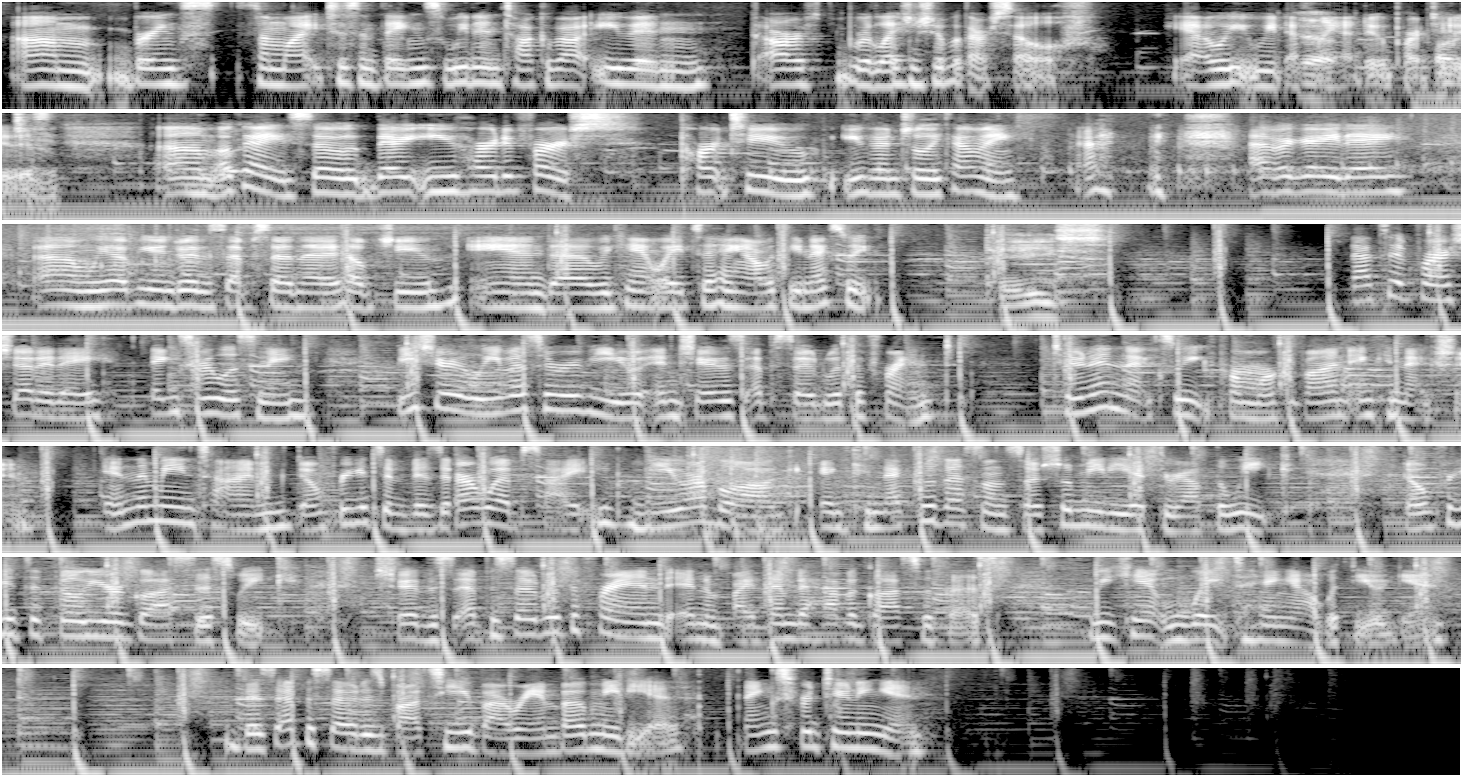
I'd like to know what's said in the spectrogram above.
um, bring some light to some things we didn't talk about, even our relationship with ourselves. Yeah, we, we definitely Yeah, got to do a part two part to this. two. Um, okay, so there you heard it first. Part two eventually coming. Have a great day. Um, we hope you enjoyed this episode and that it helped you. And uh, we can't wait to hang out with you next week. Peace. That's it for our show today. Thanks for listening. Be sure to leave us a review and share this episode with a friend. Tune in next week for more fun and connection. In the meantime, don't forget to visit our website, view our blog, and connect with us on social media throughout the week. Don't forget to fill your glass this week. Share this episode with a friend and invite them to have a glass with us. We can't wait to hang out with you again. This episode is brought to you by Rambo Media. Thanks for tuning in.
